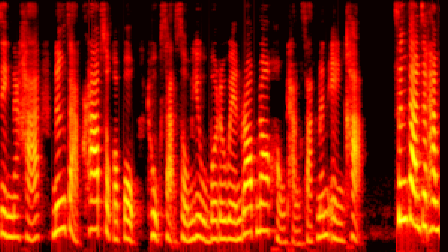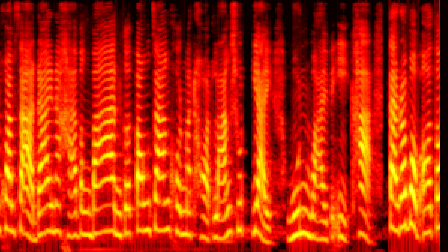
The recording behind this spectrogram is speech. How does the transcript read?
จริงนะคะ เนื่องจากคราบสกปรกถูกสะสมอยู่บริเวณรอบนอกของถังซักนั่นเองค่ะ ซึ่งการจะทำความสะอาดได้นะคะ บางบ้านก็ต้องจ้างคนมาถอดล้างชุดใหญ่ วุ่นวายไปอีกค่ะ แต่ระบบ Auto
